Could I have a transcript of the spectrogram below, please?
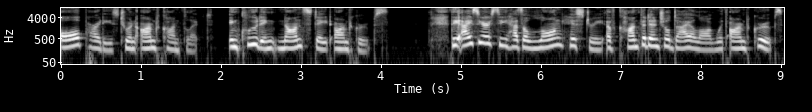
all parties to an armed conflict including non state armed groups. The ICRC has a long history of confidential dialogue with armed groups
